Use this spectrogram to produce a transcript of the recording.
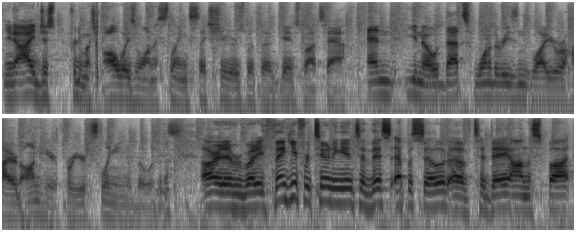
You know, I just pretty much always want to sling six shooters with the GameSpot staff. And, you know, that's one of the reasons why you were hired on here for your slinging abilities. All right, everybody. Thank you for tuning in to this episode of Today on the Spot.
